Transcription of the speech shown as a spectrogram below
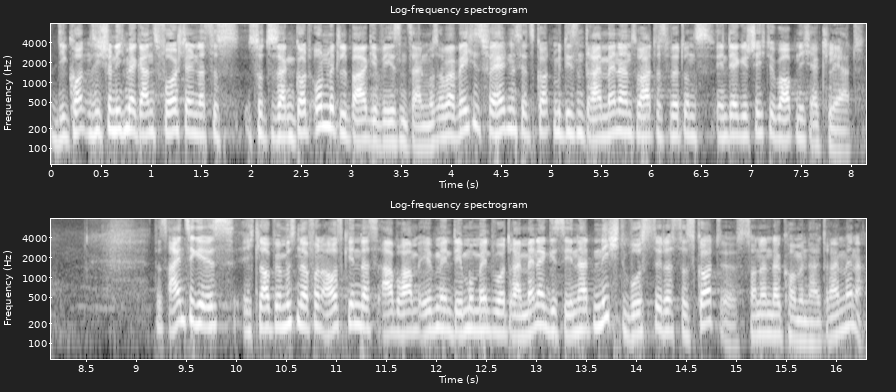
Die konnten sich schon nicht mehr ganz vorstellen, dass das sozusagen Gott unmittelbar gewesen sein muss. Aber welches Verhältnis jetzt Gott mit diesen drei Männern so hat, das wird uns in der Geschichte überhaupt nicht erklärt. Das Einzige ist, ich glaube, wir müssen davon ausgehen, dass Abraham eben in dem Moment, wo er drei Männer gesehen hat, nicht wusste, dass das Gott ist, sondern da kommen halt drei Männer.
